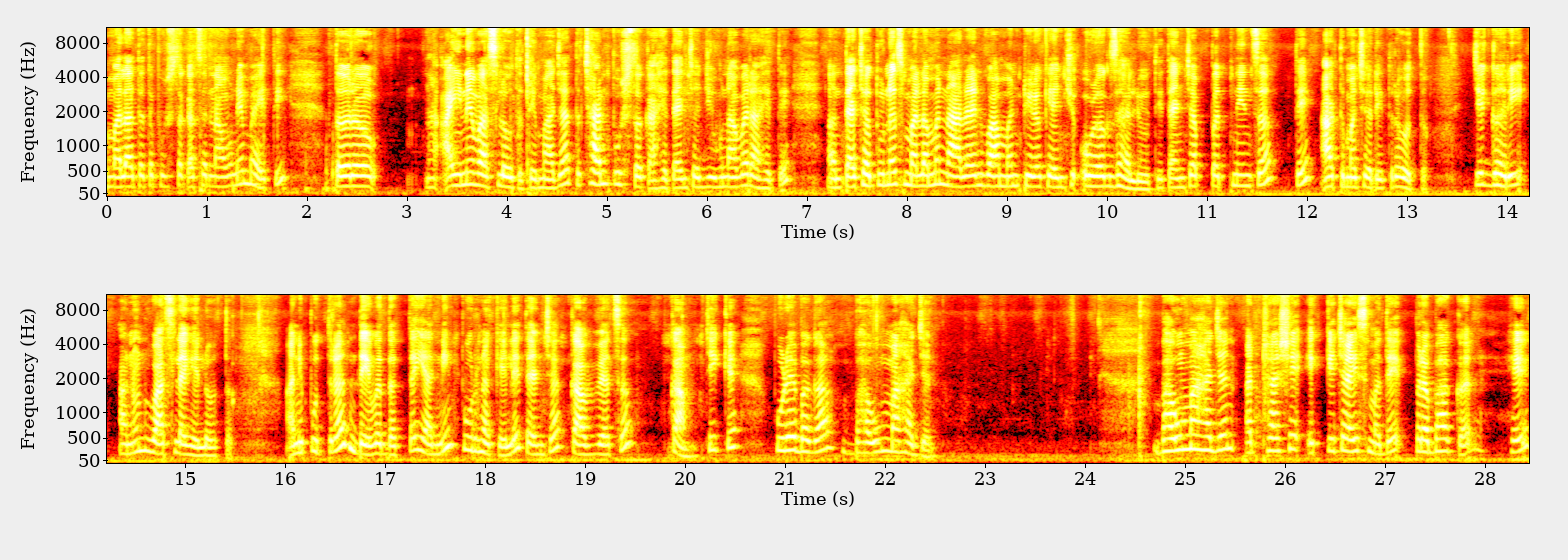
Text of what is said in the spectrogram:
मला आता त्या पुस्तकाचं नाव नाही माहिती. तर आईने वाचलं होतं ते माझ्या. तर छान पुस्तक आहे. त्यांच्या जीवनावर आहे ते. आणि त्याच्यातूनच मला मग नारायण वामन टिळक यांची ओळख झाली होती. त्यांच्या पत्नींचं ते आत्मचरित्र होतं जे घरी आणून वाचलं गेलं होतं. आणि पुत्र देवदत्त यांनी पूर्ण केले त्यांच्या काव्याचं काम. ठीक आहे? पुढे बघा भाऊ महाजन. भाऊ महाजन अठराशे एक्केचाळीसमध्ये प्रभाकर हे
